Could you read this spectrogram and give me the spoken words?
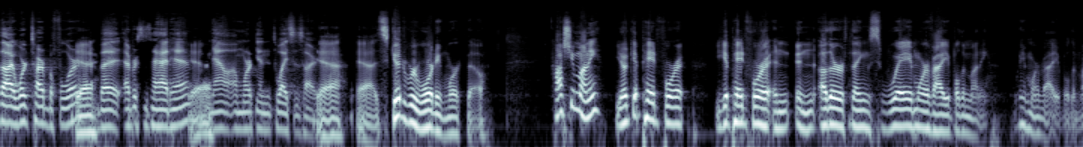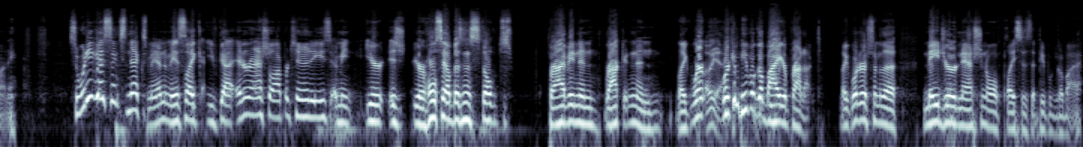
though I worked hard before, Yeah. but ever since I had him, Yeah. now I'm working twice as hard. Yeah, yeah, it's good, rewarding work though. Costs you money. You don't get paid for it. You get paid for it in in other things way more valuable than money. Way more valuable than money. So what do you guys think's next, man? I mean, it's like you've got international opportunities. I mean, your is your wholesale business still just thriving and rocking and like where Oh, yeah. where can people go buy your product? Like what are some of the major national places that people can go buy?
